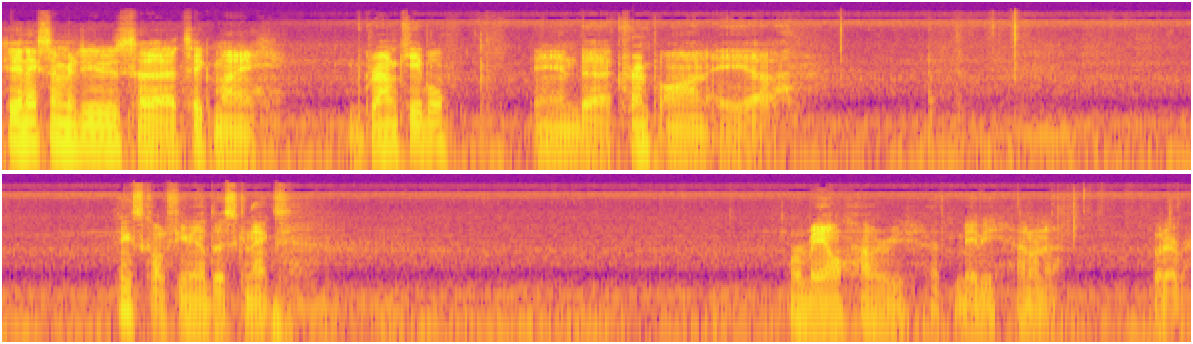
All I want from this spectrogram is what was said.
Okay, next thing I'm gonna do is uh, take my ground cable and uh, crimp on a, uh, I think it's called female disconnect. Or male, however you, maybe, I don't know, whatever.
